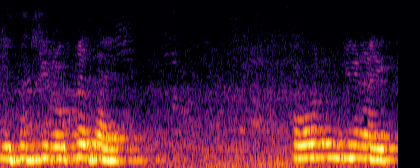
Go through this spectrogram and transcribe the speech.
दीपकजी रोकडे साहेब पवनजी नाईक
